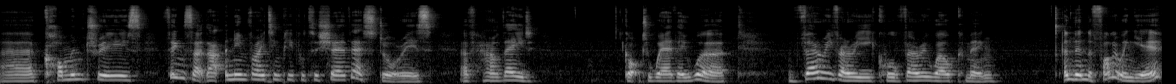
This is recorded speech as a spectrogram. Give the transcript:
uh, commentaries, things like that, and inviting people to share their stories of how they'd got to where they were. Very, very equal, very welcoming. And then the following year,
